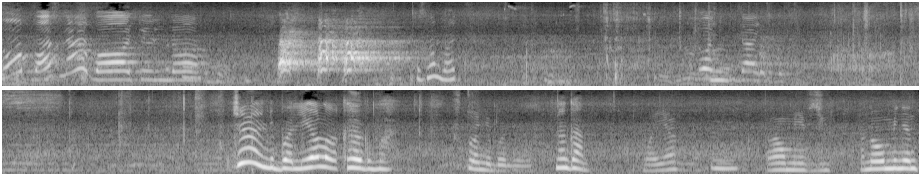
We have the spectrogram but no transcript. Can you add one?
Но познавательно. Познавать. Вчера не болела, как бы. что не болело? Нога. Моя? Она у меня. Она у меня...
